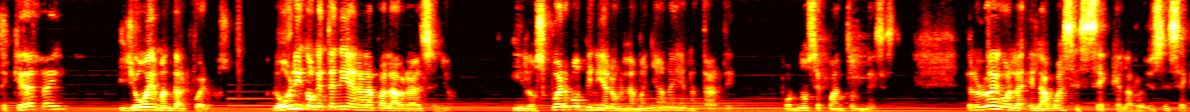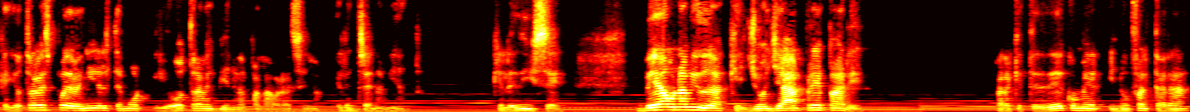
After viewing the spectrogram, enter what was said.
te quedas ahí y yo voy a mandar cuervos. Lo único que tenía era la palabra del Señor. Y los cuervos vinieron en la mañana y en la tarde por no sé cuántos meses. Pero luego el agua se seca, el arroyo se seca y otra vez puede venir el temor y otra vez viene la palabra del Señor, el entrenamiento, que le dice, ve a una viuda que yo ya preparé para que te dé de comer y no faltará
